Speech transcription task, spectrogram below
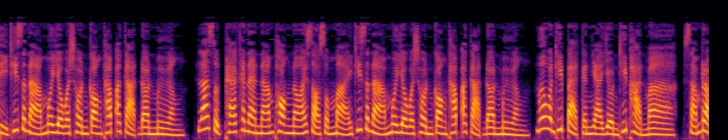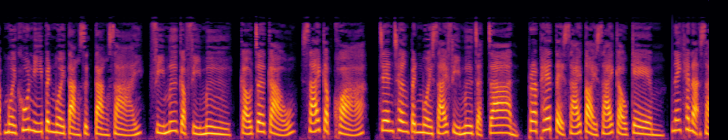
4 ที่สนามมวยเยาวชนกองทัพอากาศดอนเมือง ล่าสุดแพ้คะแนนน้ำพองน้อยสอสมหมายที่สนามมวยเยาวชนกองทัพอากาศดอนเมือง เมื่อวันที่ 8 กันยายนที่ผ่านมาสำหรับมวยคู่นี้เป็นมวยต่างศึกต่างสาย ฝีมือกับฝีมือ เก๋าเจอเก๋า ซ้ายกับขวา เจนเชิงเป็นมวยซ้ายฝีมือจัดจ้าน ประเภทเตะซ้ายต่อยซ้ายเก๋าเกม ในขณะสา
